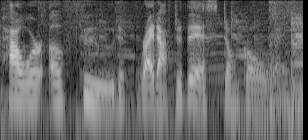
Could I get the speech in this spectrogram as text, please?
power of food right after this. Don't go away.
